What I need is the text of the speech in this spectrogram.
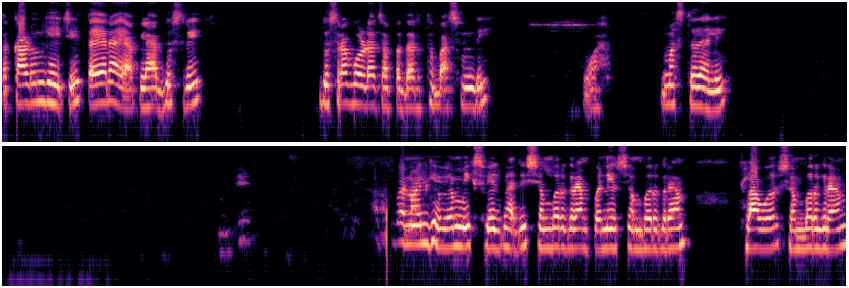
तर काढून घ्यायची तयार आहे आपल्या दुसरी. दुसरा गोडाचा पदार्थ बासुंदी वा मस्त झाली. बनवायला घेऊया मिक्स व्हेज भाजी शंभर ग्रॅम पनीर शंभर ग्रॅम फ्लावर शंभर ग्रॅम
